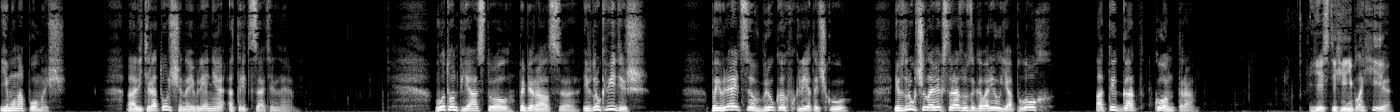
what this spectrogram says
ему на помощь а литературщина – явление отрицательное. Вот он пьянствовал, побирался, и вдруг, видишь, появляется в брюках в клеточку, и вдруг человек сразу заговорил «я плох», а ты, гад, контра. Есть стихи неплохие,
